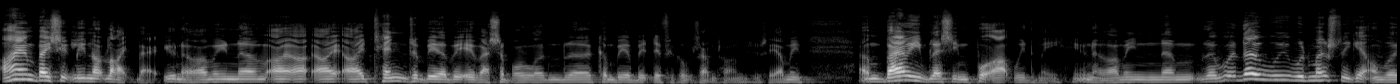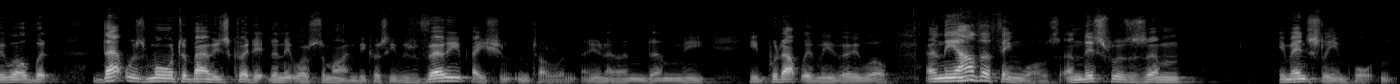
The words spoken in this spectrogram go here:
I am basically not like that, you know. I mean, um, I, I, I tend to be a bit irascible and uh, can be a bit difficult sometimes. You see, I mean, um, Barry, bless him, put up with me. You know, I mean, um, though we would mostly get on very well, but that was more to Barry's credit than it was to mine because he was very patient and tolerant, you know, and um, he he put up with me very well. And the other thing was, and this was um, immensely important,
